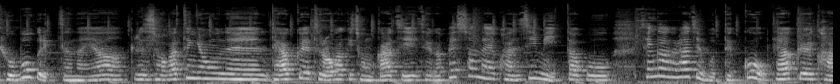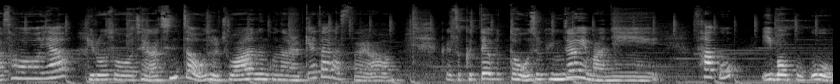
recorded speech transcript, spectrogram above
교복을 입잖아요. 그래서 저 같은 경우는 대학교에 들어가기 전까지 제가 패션에 관심이 있다고 생각을 하지 못했고, 대학교에 가서야 비로소 제가 진짜 옷을 좋아하는구나를 깨달았어요. 그래서 그때부터 옷을 굉장히 많이 사고, 입어보고,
